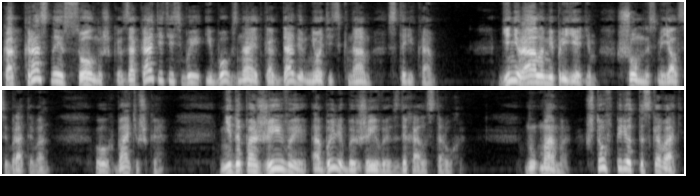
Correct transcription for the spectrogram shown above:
«Как красное солнышко, закатитесь вы, и Бог знает, когда вернетесь к нам, старикам». «Генералами приедем», — шумно смеялся брат Иван. «Ох, батюшка, не до поживы, а были бы живы», — вздыхала старуха. «Ну, мама, что вперед тосковать?»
